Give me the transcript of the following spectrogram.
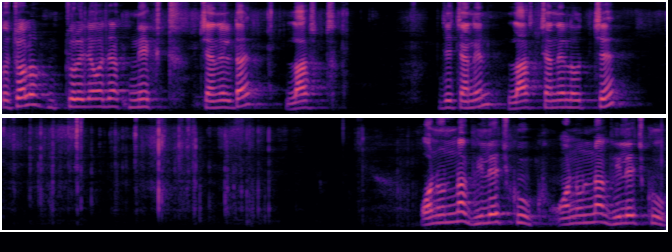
তো চলো, চলে যাওয়া যাক নেক্সট চ্যানেলটায় লাস্ট যে চ্যানেল লাস্ট চ্যানেল হচ্ছে Ananya village cook Ananya village cook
